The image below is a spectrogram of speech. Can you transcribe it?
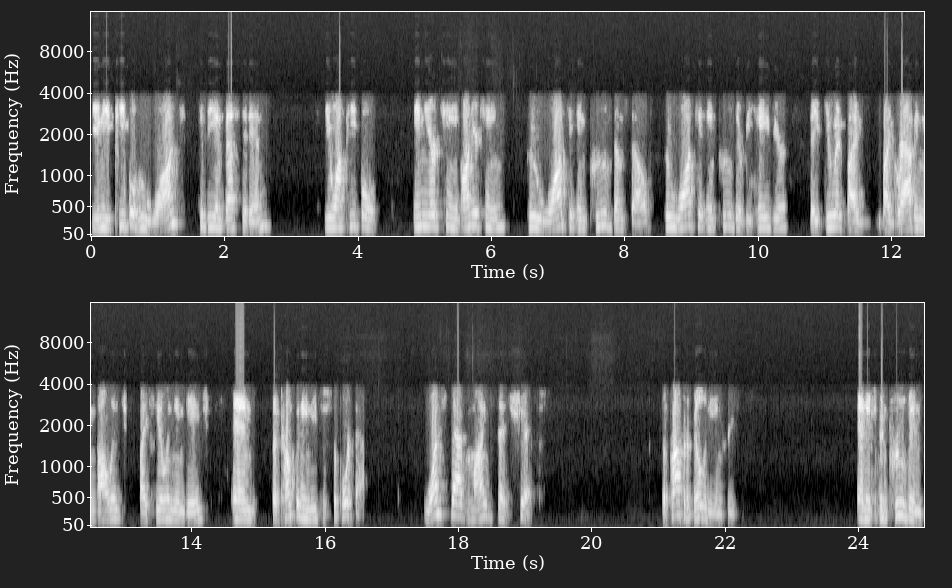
You need people who want to be invested in. You want people in your team, on your team, who want to improve themselves, who want to improve their behavior. They do it by, by grabbing knowledge, by feeling engaged. And the company needs to support that. Once that mindset shifts, the profitability increases. And it's been proven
